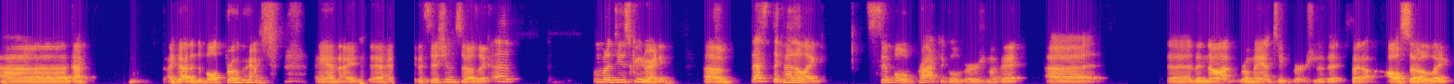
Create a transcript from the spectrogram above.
uh, that I got into both programs, and I, I had a decision. So I was like, uh, I'm going to do screenwriting. Um, that's the kind of like simple, practical version of it. Uh, uh, the not romantic version of it, but also like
